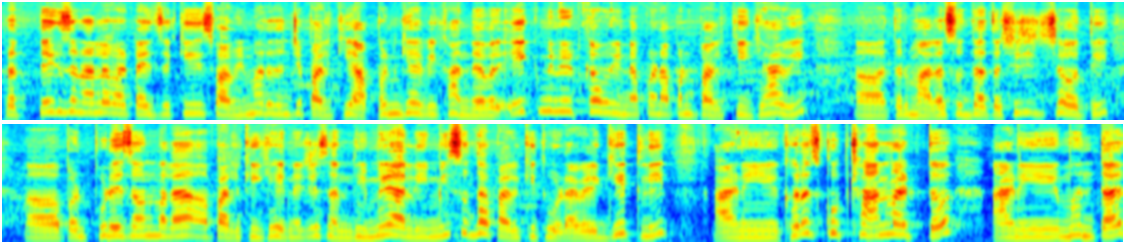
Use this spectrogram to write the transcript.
प्रत्येक जणाला वाटायचं की स्वामी महाराजांची पालखी आपण घ्यावी खांद्यावर एक मिनिट का होईना पण आपण पालखी घ्यावी. तर मला सुद्धा तशीच इच्छा होती. पण पुढे जाऊन मला पालखी घेण्याची संधी मिळाली. मी सुद्धा पालखी थोडा वेळ घेतली आणि खरंच खूप छान वाटतं. आणि म्हणतात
